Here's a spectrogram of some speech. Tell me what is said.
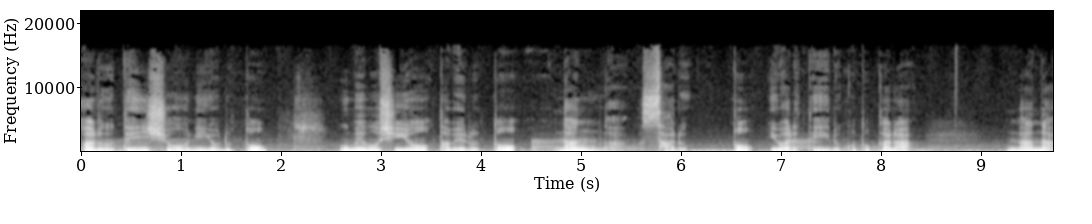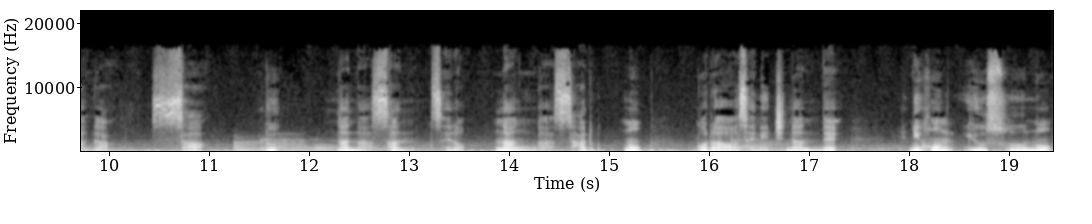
ある伝承によると、梅干しを食べると難が去ると言われていることから、7が去る、730、難が去るの語呂合わせにちなんで、日本有数の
